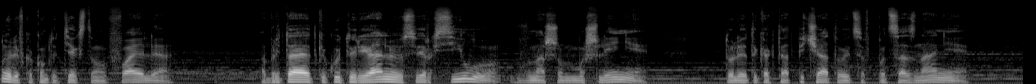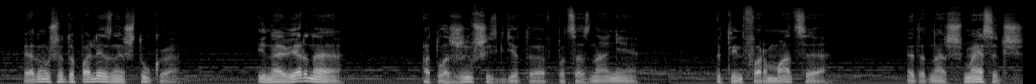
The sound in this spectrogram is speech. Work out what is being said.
ну или в каком-то текстовом файле, обретает какую-то реальную сверхсилу в нашем мышлении, то ли это как-то отпечатывается в подсознании. Я думаю, что это полезная штука. И, наверное, отложившись где-то в подсознании, эта информация, этот наш месседж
